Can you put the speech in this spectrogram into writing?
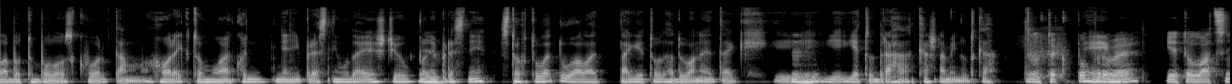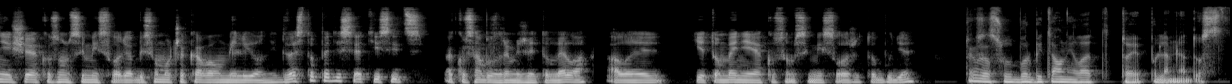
lebo to bolo skôr tam hore k tomu, ako není presný údaj ešte úplne hmm. presne z tohto letu, ale tak je to odhadované, tak hmm. je, je to drahá každá minútka. No tak poprvé, je to lacnejšie, ako som si myslel, aby som očakával milióny. 250 tisíc, ako samozrejme, že je to veľa, ale je to menej, ako som si myslel, že to bude. Tak za suborbitálny let to je podľa mňa dosť.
